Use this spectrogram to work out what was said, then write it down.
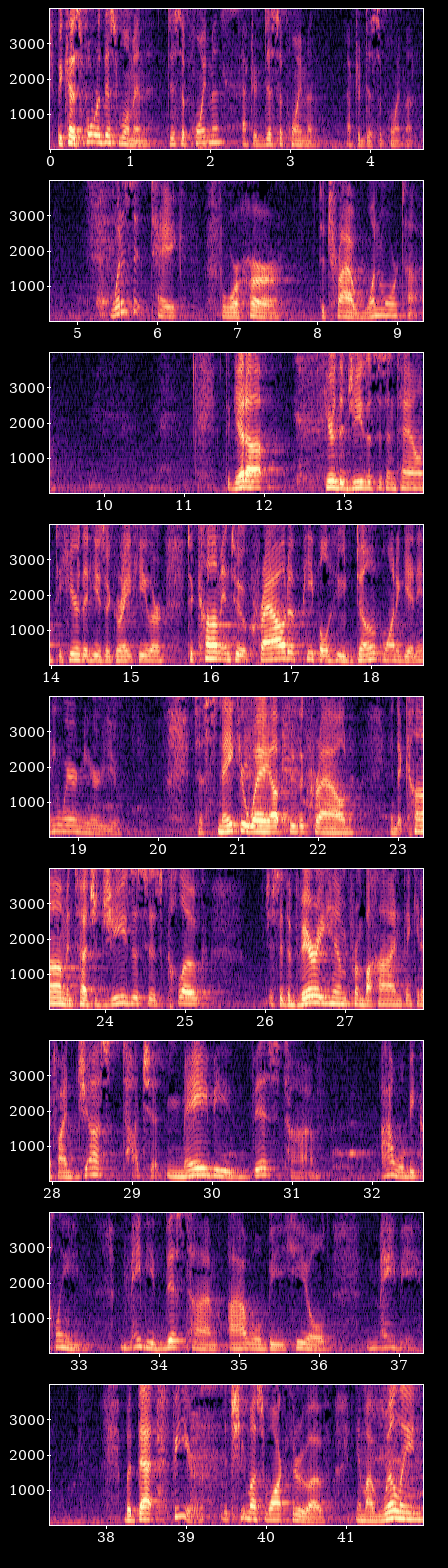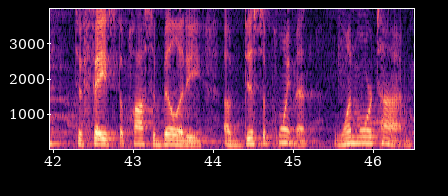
Because for this woman, disappointment after disappointment after disappointment. What does it take for her to try one more time? To get up, hear that Jesus is in town, to hear that he's a great healer, to come into a crowd of people who don't want to get anywhere near you, to snake your way up through the crowd, and to come and touch Jesus' cloak just at the very hem from behind, thinking, if I just touch it, maybe this time I will be clean. Maybe this time I will be healed. Maybe. But that fear that she must walk through of, am I willing to face the possibility of disappointment one more time?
